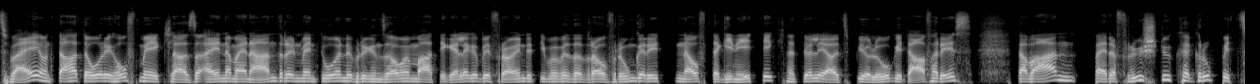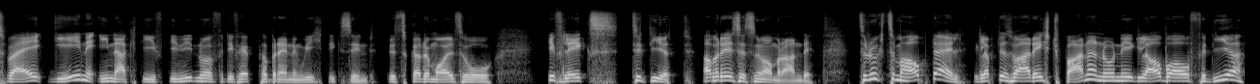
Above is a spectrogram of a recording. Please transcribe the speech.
zwei und da hat der Ori Hofmeckler, also einer meiner anderen Mentoren, übrigens auch mit Martin Gallagher befreundet, immer wieder drauf rumgeritten auf der Genetik. Natürlich als Biologe darf er es. Da waren bei der Frühstückergruppe zwei Gene inaktiv, die nicht nur für die Fettverbrennung wichtig sind. Das ist gerade mal so die Flex zitiert. Aber das ist nur am Rande. Zurück zum Hauptteil. Ich glaube, das war recht spannend und ich glaube auch für dir,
